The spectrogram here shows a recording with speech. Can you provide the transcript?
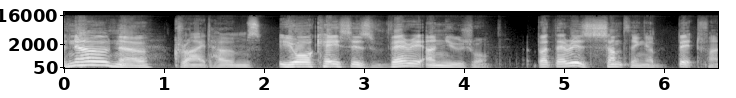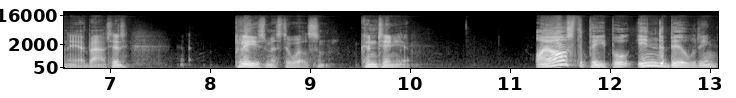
No, no. cried Holmes. Your case is very unusual, but there is something a bit funny about it. Please, Mr. Wilson, continue. I asked the people in the building,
